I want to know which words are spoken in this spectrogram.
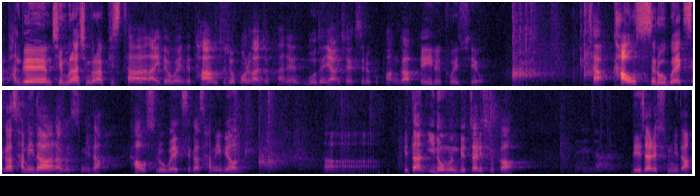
일단 방금 질문하신 거랑 비슷한 아이디어가 있는데 다음 두 조건을 만족하는 모든 양수 x를 곱한 값 a를 구해주세요. 자, 가우스 로그 x가 3이다 라고 했습니다. 가우스 로그 x가 3이면 아, 일단 이놈은 몇 자릿수일까? 네 자릿수입니다.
